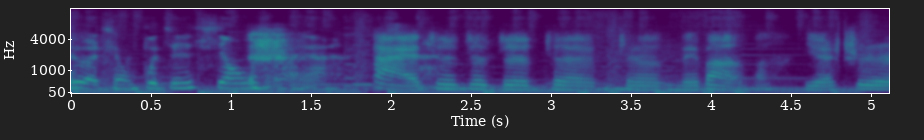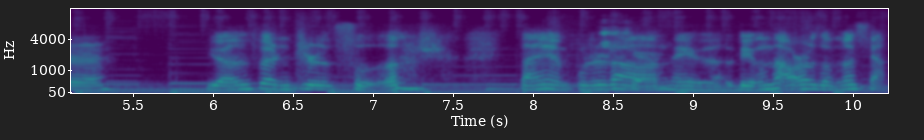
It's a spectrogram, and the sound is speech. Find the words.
热情不禁消磨呀。嗨，这这这这这没办法，也是缘分至此，咱也不知道那个领导是怎么想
